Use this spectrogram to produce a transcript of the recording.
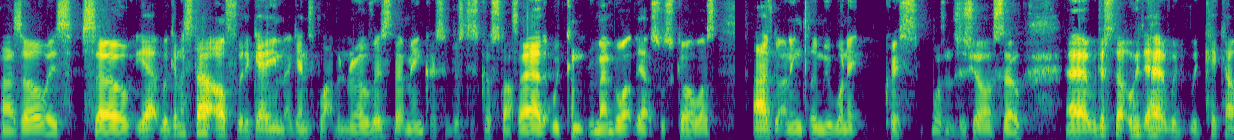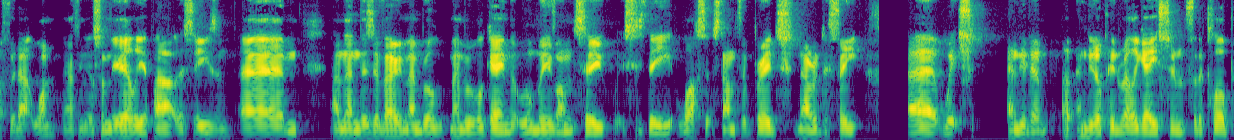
As always. So, yeah, we're going to start off with a game against Blackburn Rovers that me and Chris have just discussed off air that we couldn't remember what the actual score was. I've got an inkling we won it. Chris wasn't so sure. So uh, we just thought we'd, uh, we'd, we'd, kick off with that one. I think that's from the earlier part of the season. Um, and then there's a very memorable, memorable game that we'll move on to, which is the loss at Stamford Bridge, narrow defeat, uh, which ended up, ended up in relegation for the club.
